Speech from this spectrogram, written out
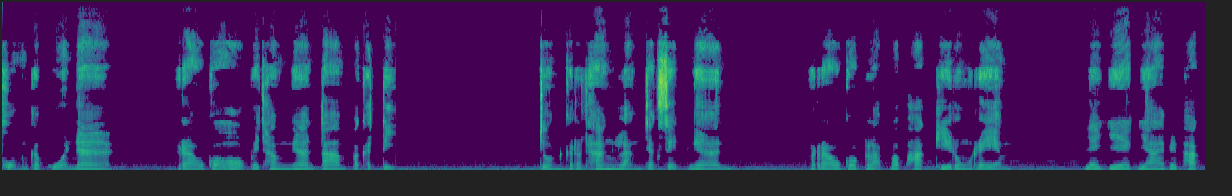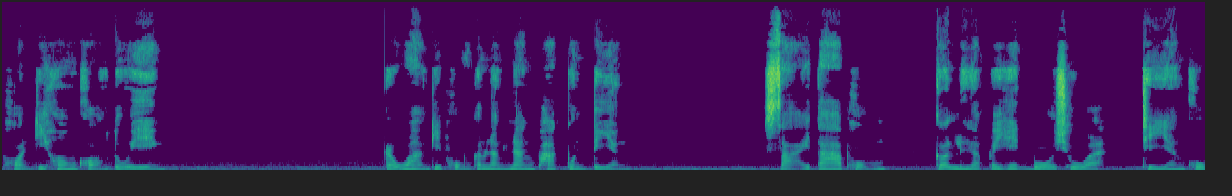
ผมกับหัวหน้า เราก็ออกไปทำงานตามปกติ จนกระทั่งหลังจากเสร็จงาน เราก็กลับมาพักที่โรงแรม และแยกย้ายไปพักผ่อนที่ห้องของตัวเอง ระหว่างที่ผมกำลังนั่งพักบนเตียง สายตาผม ก็เหลือบไปเห็นโบชัวที่ยังคง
